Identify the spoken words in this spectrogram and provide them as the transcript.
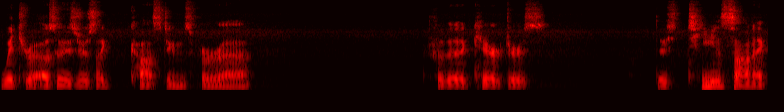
Which oh, so these are just like costumes for uh for the characters. There's Teen Sonic,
